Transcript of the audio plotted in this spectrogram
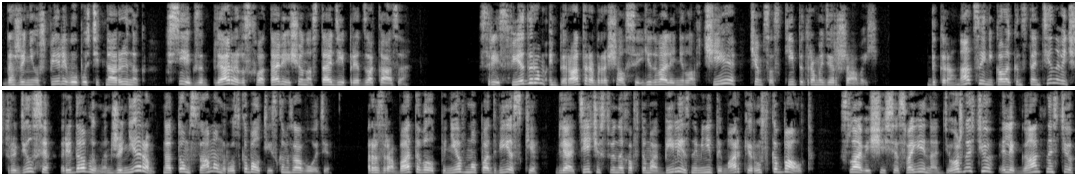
даже не успели выпустить на рынок – все экземпляры расхватали еще на стадии предзаказа. С рейсфедером император обращался едва ли не ловчее, чем со скипетром и державой. До коронации Николай Константинович трудился рядовым инженером на том самом русско-балтийском заводе. Разрабатывал пневмоподвески для отечественных автомобилей знаменитой марки «Русско-Балт», славящейся своей надежностью, элегантностью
